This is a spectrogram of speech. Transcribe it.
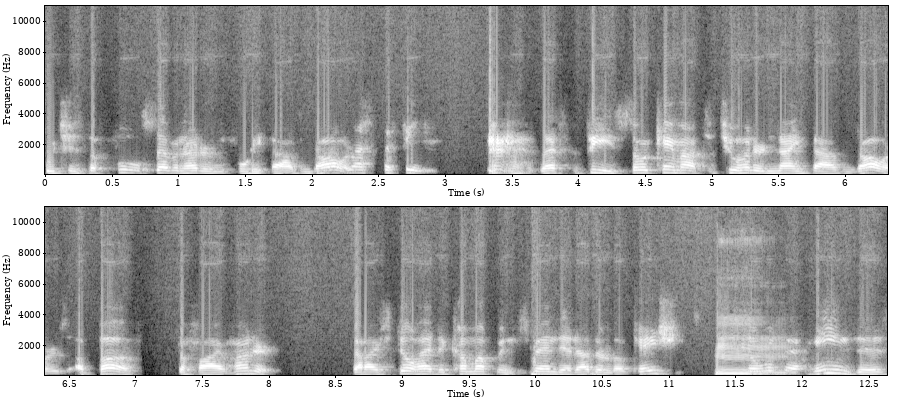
which is the full $740,000 Less the fee. that's the fees. So it came out to two hundred and nine thousand dollars above the five hundred that I still had to come up and spend at other locations. So what Mm, that means is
